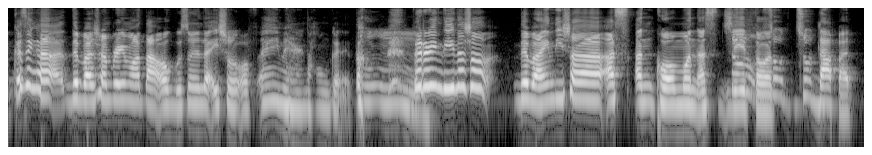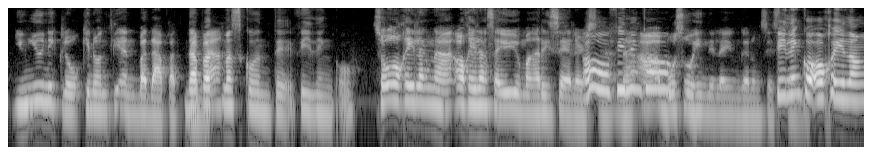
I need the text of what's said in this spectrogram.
kasi nga 'di ba syempre yung mga tao gusto nila i-show off ay meron akong ganito. Mm. Pero hindi na siya 'di ba hindi siya as uncommon as so, they thought. so, so dapat, yung Uniqlo, kinontian ba dapat Dapat nila? mas konti feeling ko. So okay lang na, okay lang sa'yo yung mga resellers Oo, na, feeling na ko- aabusuhin nila yung ganong system. Feeling ko okay lang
